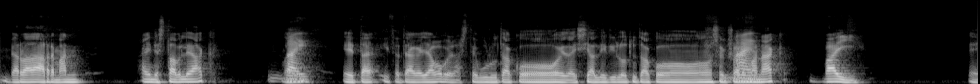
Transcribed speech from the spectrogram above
behar bada harreman hain estableak, Bai. eta izatea gehiago, bera, azte burutako edo aizialdiri lotutako sexu Bai. bai, e,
